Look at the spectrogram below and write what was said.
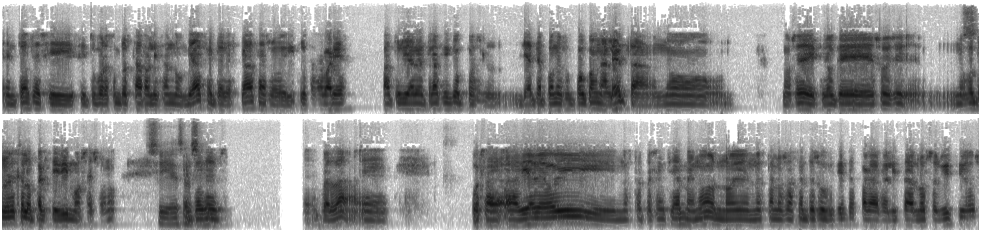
Entonces, si, si tú, por ejemplo, estás realizando un viaje, te desplazas o a varias patrullas de tráfico, pues ya te pones un poco en alerta. No, no sé, creo que eso es, nosotros es que lo percibimos eso, ¿no? Sí, es así. Entonces, es verdad. Eh, pues a, día de hoy nuestra presencia es menor, no, están los agentes suficientes para realizar los servicios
